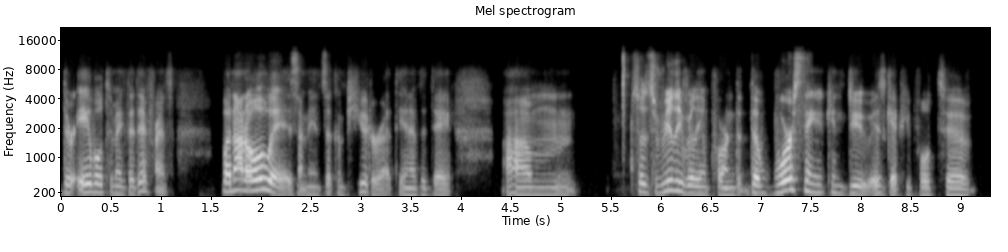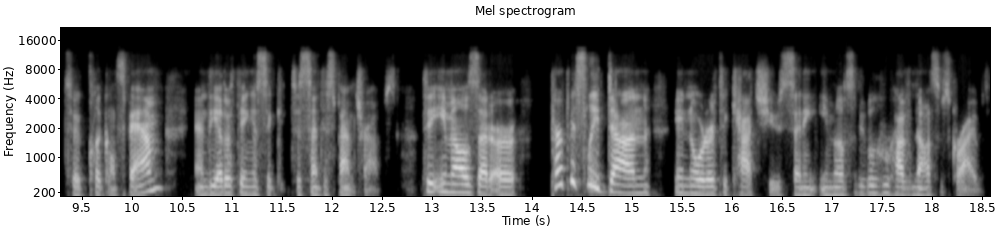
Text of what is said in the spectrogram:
they're able to make the difference, but not always. I mean, it's a computer at the end of the day. Um, so it's really really important. The worst thing you can do is get people to to click on spam and the other thing is to, to send to spam traps to emails that are purposely done in order to catch you sending emails to people who have not subscribed.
